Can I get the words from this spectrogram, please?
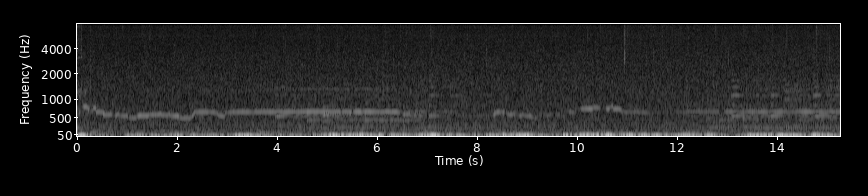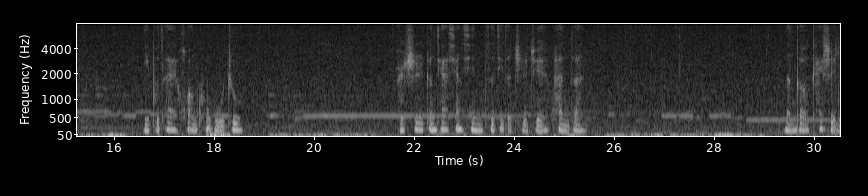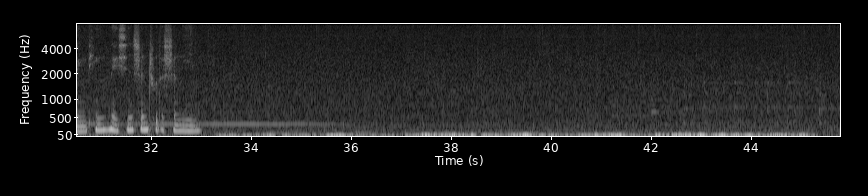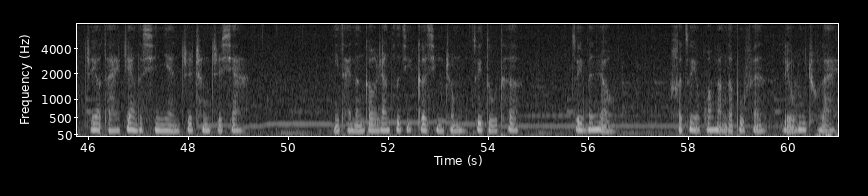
你不再惶恐无助。而是更加相信自己的直觉判断，能够开始聆听内心深处的声音。只有在这样的信念支撑之下，你才能够让自己个性中最独特、最温柔和最有光芒的部分流露出来，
